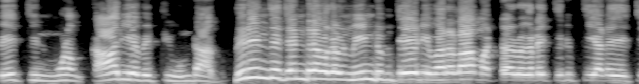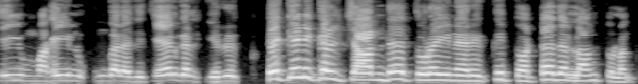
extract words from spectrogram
பேச்சின் மூலம் காரிய வெற்றி உண்டாகும். பிரிந்து சென்றவர்கள் மீண்டும் தேடி வரலாம். மற்றவர்களை திருப்தி அடைய செய்யும் வகையில் உங்களது செயல்கள் இருக்கும். டெக்னிக்கல் சார்ந்த துறையினருக்கு தொட்டதெல்லாம் துலங்கும்.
